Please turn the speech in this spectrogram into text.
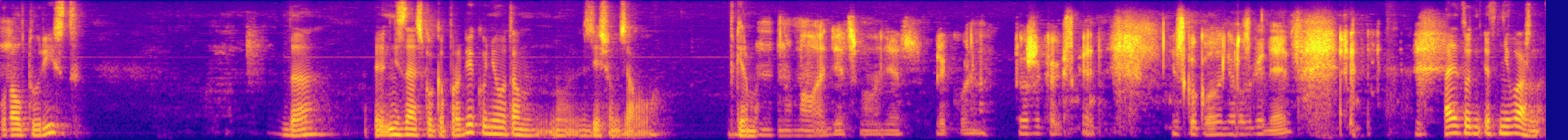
Урал Турист. Да. Э, не знаю, сколько пробег у него там, ну, здесь он взял его, в Германии. Ну, молодец, молодец, прикольно. Тоже, как сказать, и сколько он не разгоняется. А это, это не важно.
